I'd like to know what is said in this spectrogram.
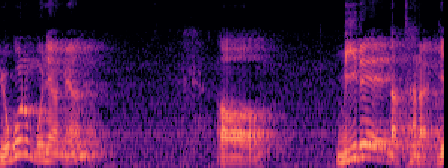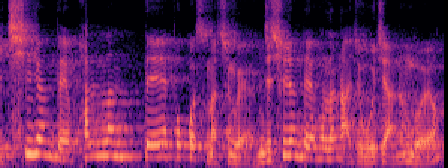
요거는 뭐냐면 어, 미래에 나타날 이게 7년대 환란 때 포커스 맞춘 거예요. 이제 7년대 환란은 아직 오지 않은 거예요.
